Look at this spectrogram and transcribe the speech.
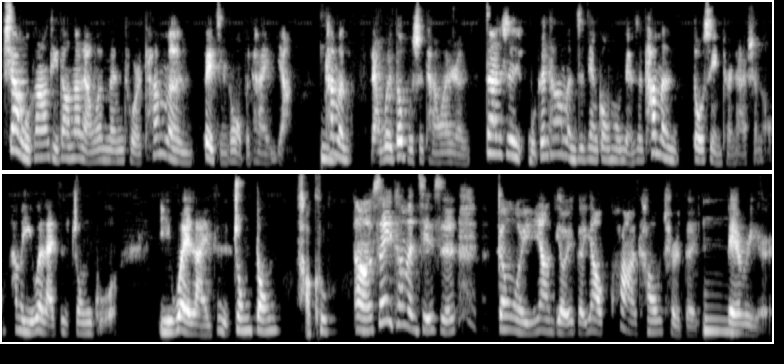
像我刚刚提到那两位 mentor，他们背景跟我不太一样，嗯、他们两位都不是台湾人，但是我跟他们之间共同点是，他们都是 international。他们一位来自中国，一位来自中东，好酷。嗯，所以他们其实跟我一样有一个要跨 culture 的 barrier，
